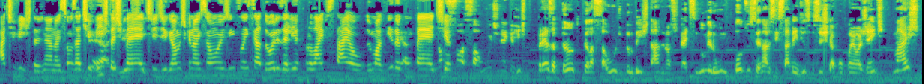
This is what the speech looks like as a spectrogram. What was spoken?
ativistas, né? Nós somos ativistas é, pet, digamos que nós somos influenciadores ali pro lifestyle de uma vida é, com pet. Não só a saúde, né, que a gente preza tanto pela saúde, pelo bem-estar dos nossos pets, em número um em todos os cenários, vocês sabem disso, vocês que acompanham a gente, mas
